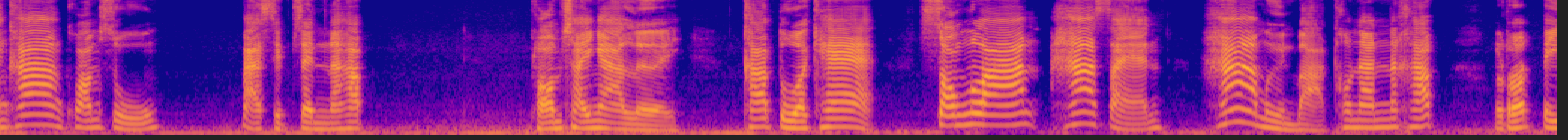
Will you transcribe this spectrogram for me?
งข้างความสูง 80 เซนนะครับ พร้อมใช้งานเลย ค่าตัวแค่2ล้าน5แสน5หมื่นบาทเท่านั้นนะครับ รถปี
